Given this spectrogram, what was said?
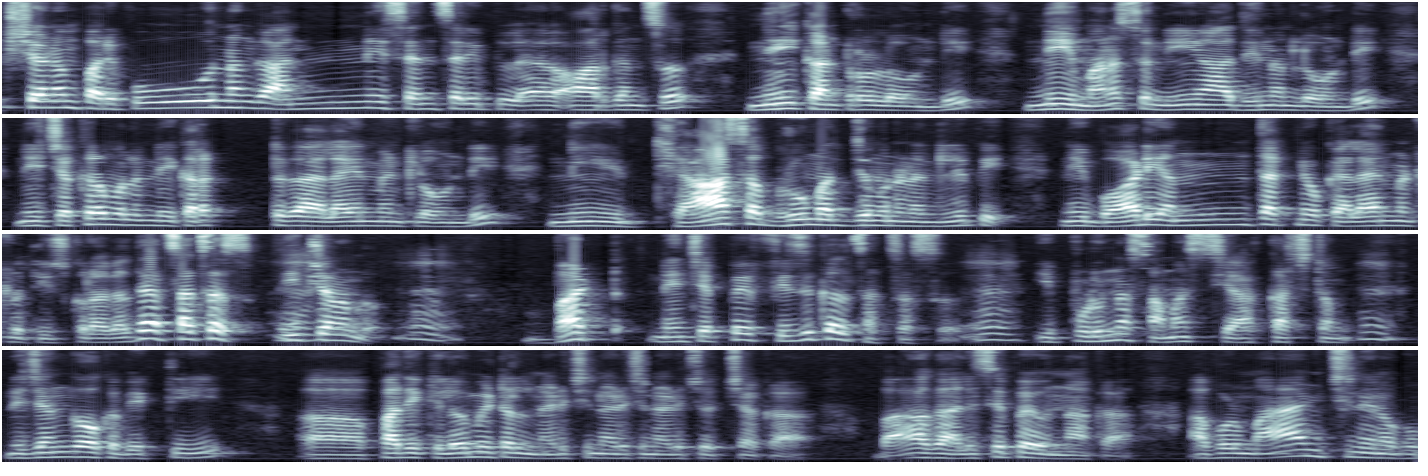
క్షణం పరిపూర్ణంగా అన్ని సెన్సరీ ఆర్గన్స్ నీ కంట్రోల్లో ఉండి నీ మనసు నీ ఆధీనంలో ఉండి నీ చక్రములు నీ కరెక్ట్గా అలైన్మెంట్లో ఉండి నీ ధ్యాస భ్రూమధ్యమున నిలిపి నీ బాడీ అంతటిని ఒక అలైన్మెంట్లో తీసుకురాగలిగితే అది సక్సెస్ ఈ క్షణంలో. బట్ నేను చెప్పే ఫిజికల్ సక్సెస్ ఉమ్, ఇప్పుడున్న సమస్య కష్టం. Mm. నిజంగా ఒక వ్యక్తి పది కిలోమీటర్లు నడిచి నడిచి నడిచి వచ్చాక బాగా అలసిపోయి ఉన్నాక అప్పుడు మంచి నేను ఒక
